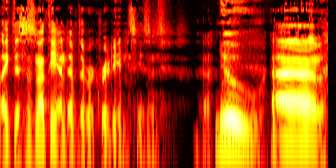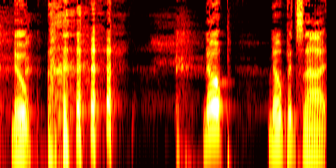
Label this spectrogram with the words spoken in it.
like this is not the end of the recruiting season. no, Um, nope, nope, nope. It's not.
